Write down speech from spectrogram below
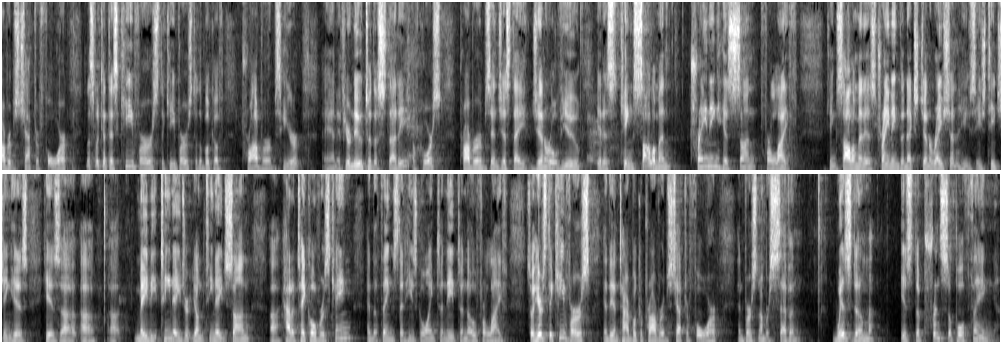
Proverbs chapter 4. Let's look at this key verse, the key verse to the book of Proverbs here. And if you're new to the study, of course, Proverbs in just a general view, it is King Solomon training his son for life. King Solomon is training the next generation. He's, he's teaching his, his uh, uh, uh, maybe teenager, young teenage son, uh, how to take over as king and the things that he's going to need to know for life. So here's the key verse in the entire book of Proverbs, chapter 4, and verse number 7. Wisdom is the principal thing.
